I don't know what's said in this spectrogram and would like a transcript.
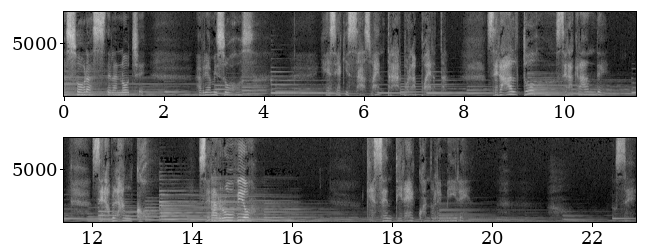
Primeras horas de la noche, abría mis ojos y decía, quizás va a entrar por la puerta. Será alto, será grande, será blanco, será rubio. ¿Qué sentiré cuando le mire? No sé.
